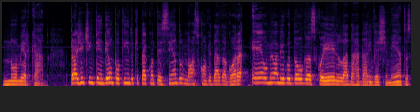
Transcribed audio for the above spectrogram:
no mercado. Para a gente entender um pouquinho do que está acontecendo, nosso convidado agora é o meu amigo Douglas Coelho, lá da Radar Investimentos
